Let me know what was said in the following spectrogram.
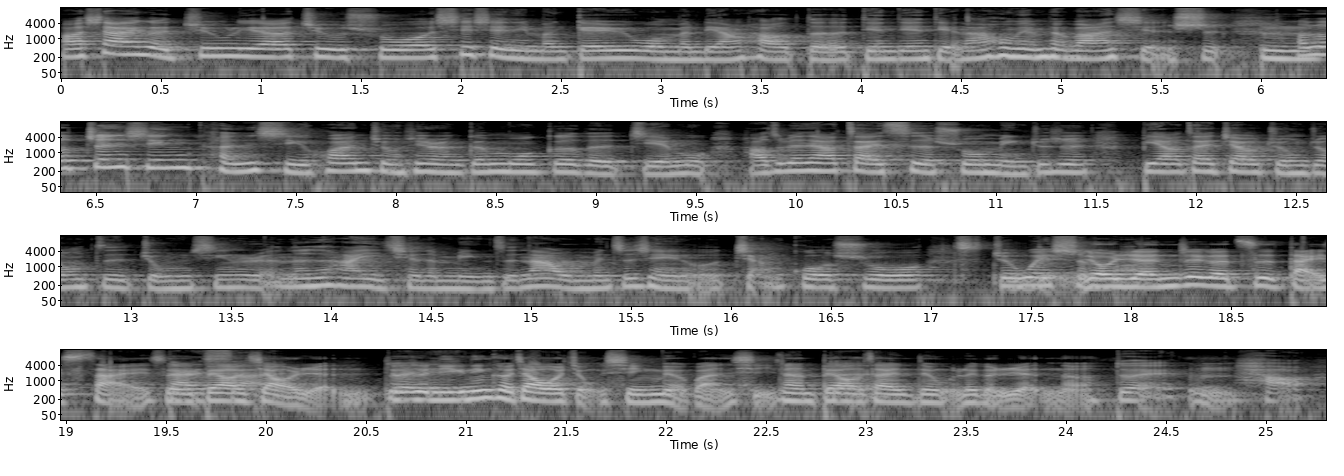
好，下一个 Julia 就说：“谢谢你们给予我们良好的点点点。”他后面没有办法显示。嗯、他说：“真心很喜欢囧星人跟摸哥的节目。”好，这边要再次的说明，就是不要再叫囧囧子囧星人，那是他以前的名字。那我们之前有讲过说，就为什么有人这个字带赛，所以不要叫人，就是你宁可叫我囧星没有关系，但不要再用那个人了。对，嗯，好。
